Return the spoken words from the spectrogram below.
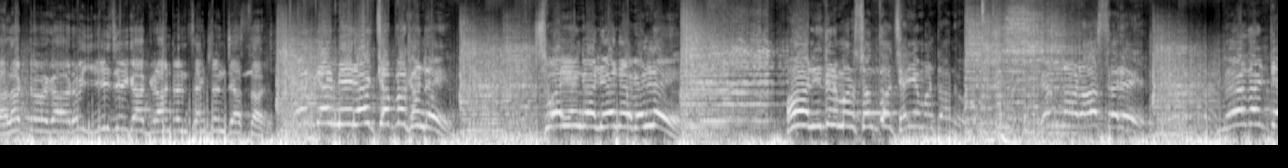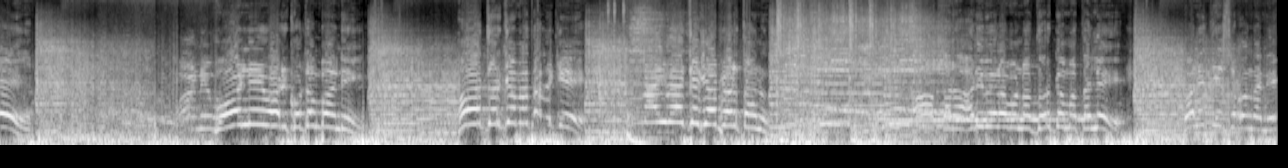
కలెక్టర్ గారు ఈజీగా గ్రాంట్ అండ్ శాంక్షన్ చేస్తారు. ఇంకా మీరేం చెప్పకండి. స్వయంగా నేనే వెళ్ళి ఆ నిధిని మన సొంతం చెయ్యమంటాను ఎన్నాడా సరే. లేదంటే వాడిని వాడి కుటుంబాన్ని ఆ దుర్గమ్మ తల్లికి నైవేద్యంగా పెడతాను. వెళ్ళి బలి తీసుకుందని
